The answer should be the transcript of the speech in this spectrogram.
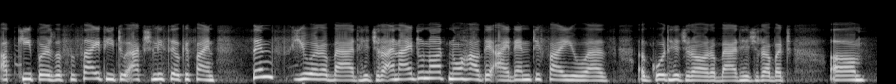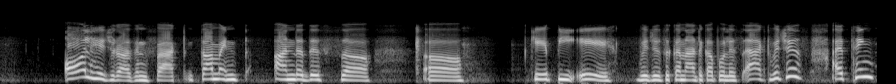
upkeepers of society to actually say, okay, fine, since you are a bad hijra, and I do not know how they identify you as a good hijra or a bad hijra, but um, all hijras, in fact, come in under this uh, uh, KPA, which is the Karnataka Police Act, which is, I think,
